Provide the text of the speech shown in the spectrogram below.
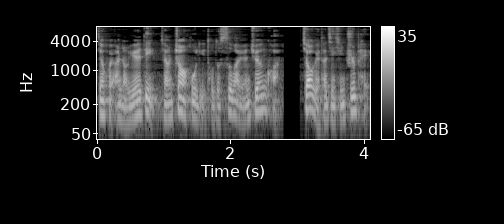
将会按照约定，将账户里头的四万元捐款交给他进行支配。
